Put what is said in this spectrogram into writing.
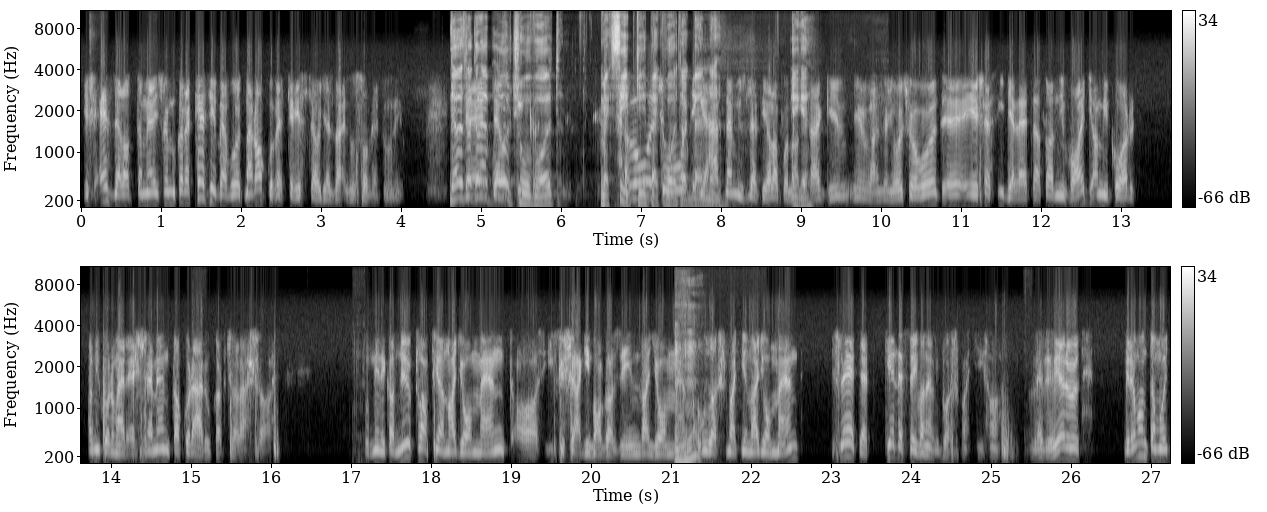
és ezzel adtam el, és amikor a kezébe volt, már akkor vette észre, hogy ez a, ez a Szovjetunió. De az legalább de, olcsó de volt, meg szép hát, képek voltak volt, benne. Igen, hát nem üzleti alapon igen. adták ki, nyilván, hogy olcsó volt, és ezt így lehetett adni, vagy amikor, amikor már ez sem ment, akkor árukapcsolással. Tudnék, a nőklapja nagyon ment, az ifjúsági magazin nagyon ment, uh-huh. a Udas Matyi nagyon ment, és lehetett, kérdezte, hogy van-e Udas Matyi, ha vevőjelölt, mire mondtam, hogy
